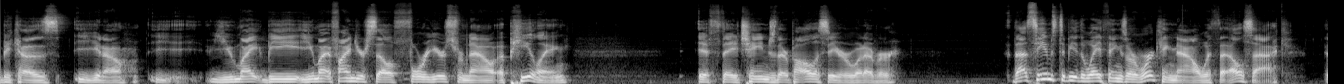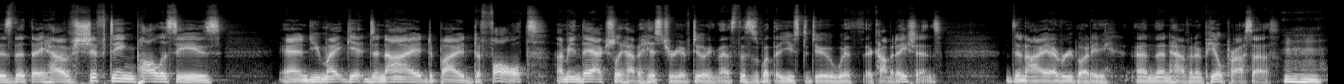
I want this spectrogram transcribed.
because you know you might be you might find yourself four years from now appealing if they change their policy or whatever that seems to be the way things are working now with the LSAC is that they have shifting policies and you might get denied by default. I mean, they actually have a history of doing this. This is what they used to do with accommodations deny everybody and then have an appeal process. Mm-hmm.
